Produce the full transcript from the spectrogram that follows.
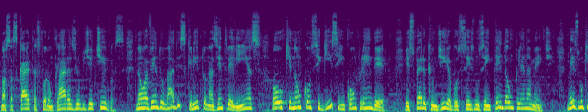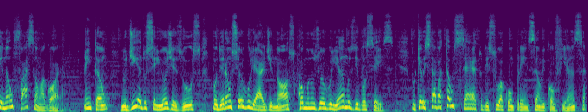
Nossas cartas foram claras e objetivas, não havendo nada escrito nas entrelinhas ou que não conseguissem compreender. Espero que um dia vocês nos entendam plenamente, mesmo que não façam agora. Então, no dia do Senhor Jesus, poderão se orgulhar de nós como nos orgulhamos de vocês. Porque eu estava tão certo de sua compreensão e confiança,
